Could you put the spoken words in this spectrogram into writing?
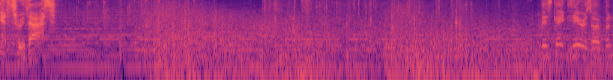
get through that? This gate here is open.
